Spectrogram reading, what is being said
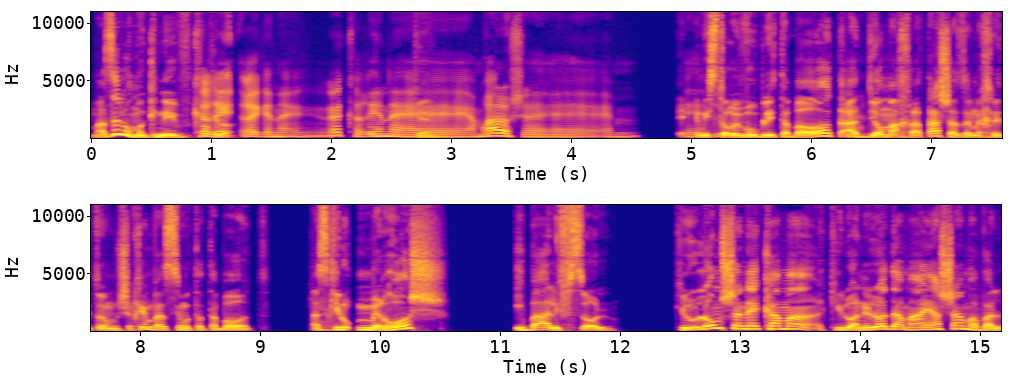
מה זה לא מגניב? קרין, כאילו, רגע, נ- קרין אה, כן. אמרה לו שהם... הם הסתובבו בלי טבעות כן. עד יום ההחלטה, שאז הם החליטו הם ממשיכים ואז שימו את הטבעות. אז כן. כאילו, מראש היא באה לפסול. כאילו, לא משנה כמה, כאילו, אני לא יודע מה היה שם, אבל...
